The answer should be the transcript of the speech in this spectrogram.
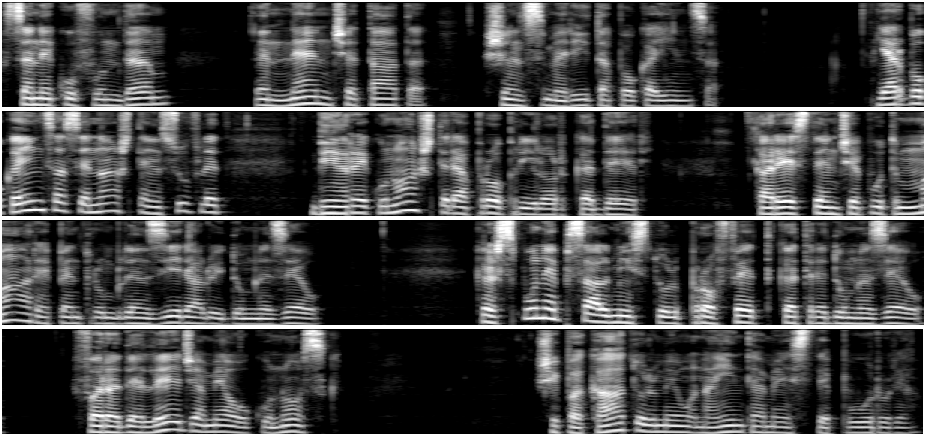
să ne cufundăm în neîncetată și în smerită pocăință. Iar pocăința se naște în suflet din recunoașterea propriilor căderi, care este început mare pentru îmblânzirea lui Dumnezeu. Că spune psalmistul profet către Dumnezeu, fără de legea mea o cunosc și păcatul meu înaintea mea este pururea.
